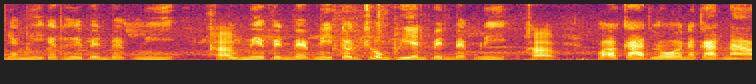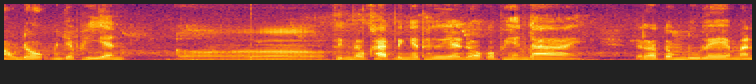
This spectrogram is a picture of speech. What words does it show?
อย่างนี้กระเทยเป็นแบบนี้ครับตัวเมียเป็นแบบนี้ตอนช่วงเพี้ยนเป็นแบบนี้ครับเพราะอากาศร้อนอากาศหนาวดอกมันจะเพี้ยนอ๋อถึงเราคัดเป็นกระเทยอะดอกก็เพี้ยนได้ แต่เราต้องดูแลมัน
